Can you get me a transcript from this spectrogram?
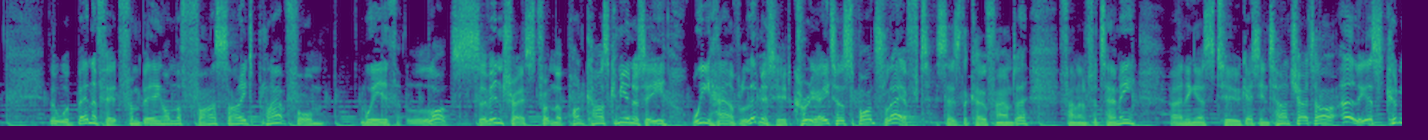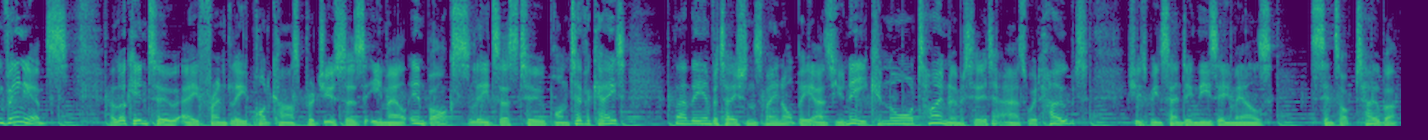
that would benefit from being on the Fireside platform. With lots of interest from the podcast community, we have limited creator spots left, says the co founder, Fallon Fatemi, earning us to get in touch at our earliest convenience. A look into a friendly podcast producer's email inbox leads us to pontificate that the invitations may not be as unique nor time limited as we'd hoped. She's been sending these emails since October.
